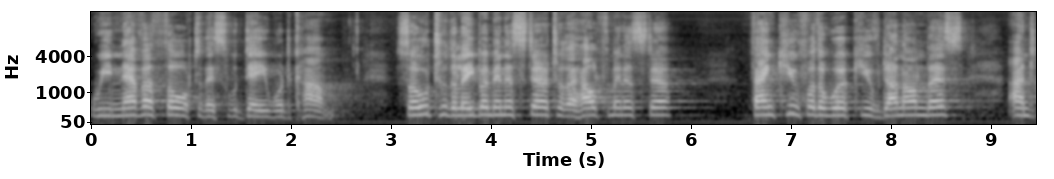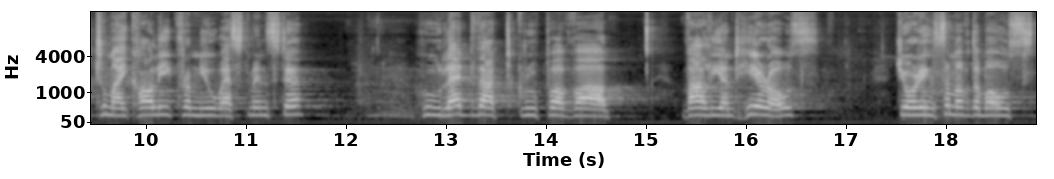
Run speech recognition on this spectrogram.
we never thought this day would come. So to the Labour Minister, to the Health Minister, thank you for the work you've done on this. And to my colleague from New Westminster, who led that group of uh, valiant heroes during some of the most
